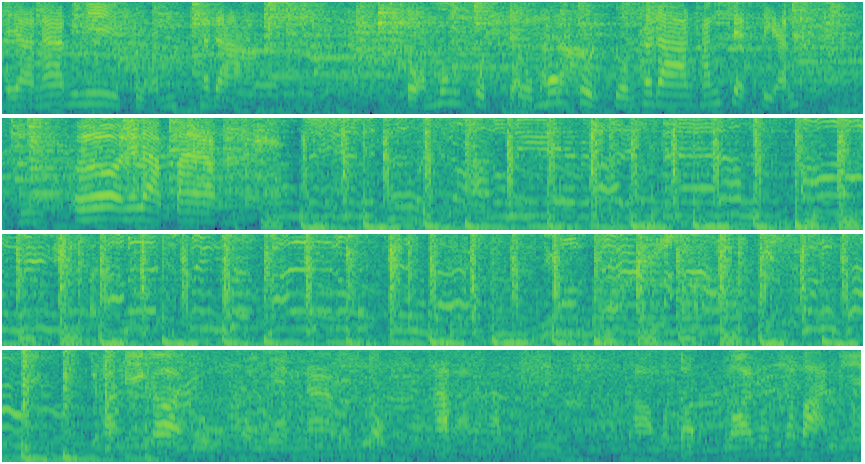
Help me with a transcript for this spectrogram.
พญานาคที่นี่สวมชดา สวมมงกุฎสวมมงกุฎสวมชดาทั้งเจ็ดเสียน เออนี่แหละแปลก อนนี้ก็อยู่บริเวณหน้ามันตกครับนะครับที่อ่ามนดบรอยพระพุทธบาทนี่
